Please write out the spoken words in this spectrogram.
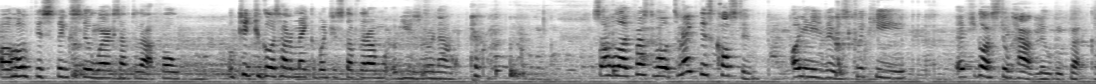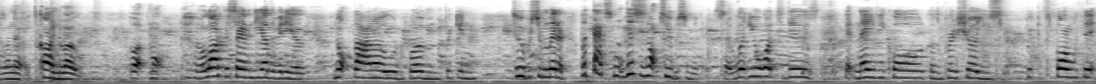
I hope this thing still works after that fall. I'll teach you guys how to make a bunch of stuff that I'm using right now. so, like, first of all, to make this costume, all you need to do is click here. If you guys still have a Little Big Planet, because I know it's kind of old, but not, like I said in the other video, not that old from freaking Tuber Simulator. But that's this is not Tuber Simulator. So what you want to do is get Navy Core because I'm pretty sure you freaking spawn with it.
